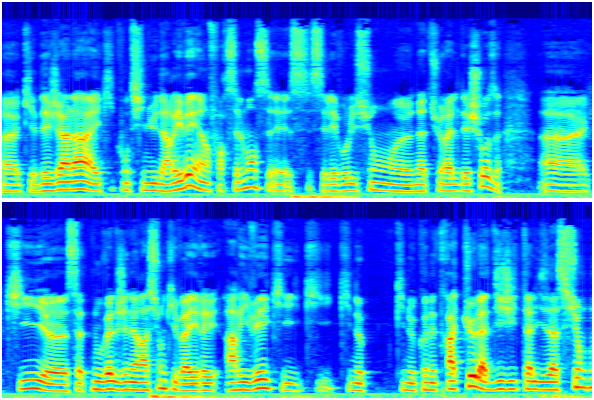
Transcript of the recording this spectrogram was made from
euh, qui est déjà là et qui continue d'arriver, hein, forcément, c'est l'évolution euh, naturelle des choses. Euh, qui cette nouvelle génération qui va arriver, qui, ne, connaîtra que la digitalisation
